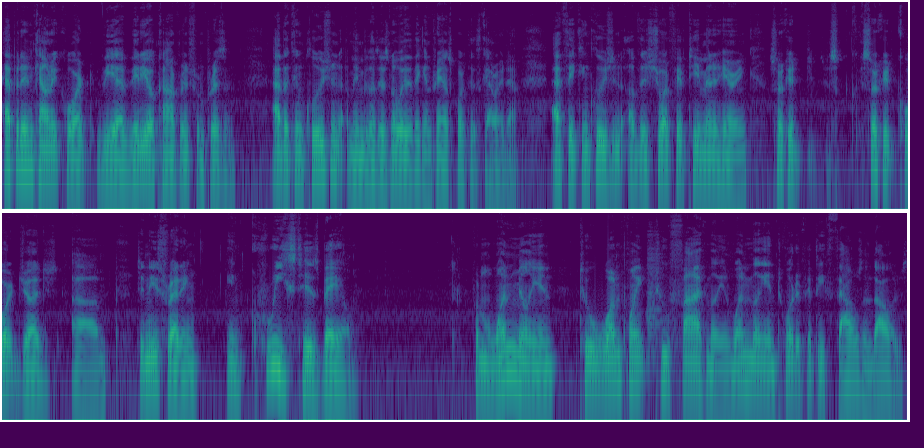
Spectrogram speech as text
Hennepin County Court via video conference from prison. At the conclusion, I mean, because there's no way that they can transport this guy right now. At the conclusion of this short 15-minute hearing, Circuit Circuit Court Judge um, Denise Reding increased his bail from one million to one point two five million, one million two hundred fifty thousand dollars,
